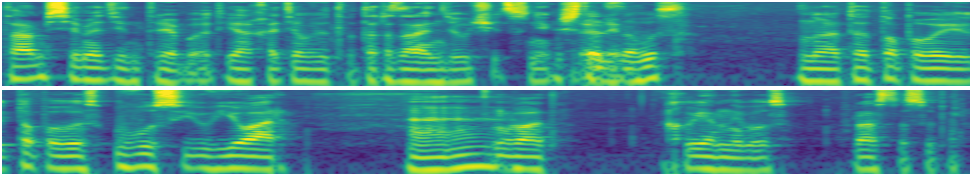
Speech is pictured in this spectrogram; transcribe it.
там 7.1 требует. Я хотел в Витватерзранде учиться некоторое что это за время. вуз? Ну, это топовый, топовый вуз в ЮАР. А, Вот. Охуенный вуз. Просто супер.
